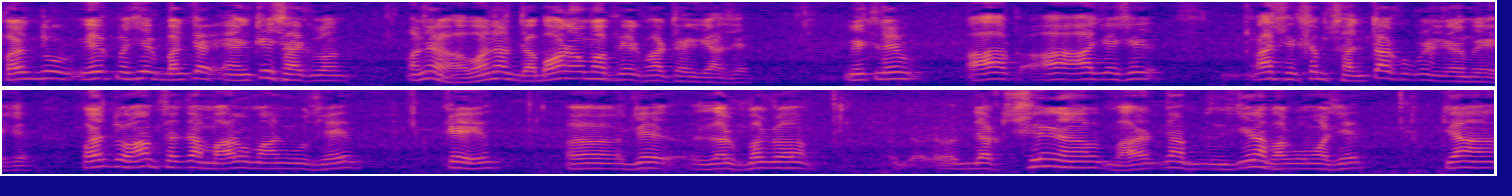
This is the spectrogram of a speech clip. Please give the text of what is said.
પરંતુ એક પછી એક બનતા એન્ટીસાયક્લોન અને હવાના દબાણોમાં ફેરફાર થઈ ગયા છે. એટલે આ આ જે છે, આ સિસ્ટમ સંતા કુકડી રમી છે. પરંતુ આમ છતાં મારું માનવું છે કે જે લગભગ દક્ષિણ ભારતના નીચેના ભાગોમાં છે, ત્યાં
